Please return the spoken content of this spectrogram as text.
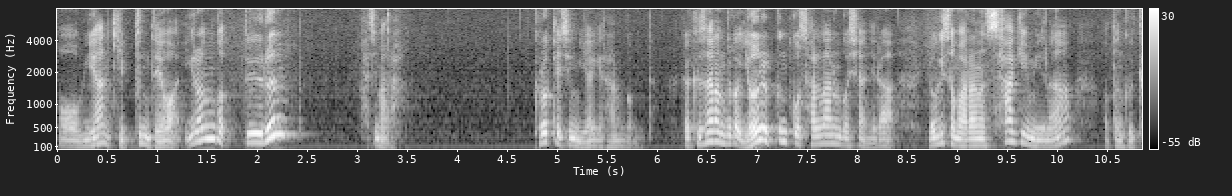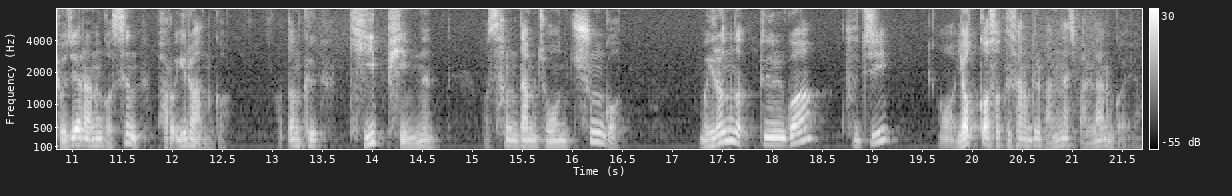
어, 위한 깊은 대화 이런 것들은 하지 마라. 그렇게 지금 이야기를 하는 겁니다. 그러니까 그 사람들과 연을 끊고 살라는 것이 아니라 여기서 말하는 사귐이나 어떤 그 교제라는 것은 바로 이러한 것. 어떤 그 깊이 있는 뭐 상담 좋은 충고 뭐 이런 것들과 굳이 어, 엮어서 그 사람들을 만나지 말라는 거예요.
